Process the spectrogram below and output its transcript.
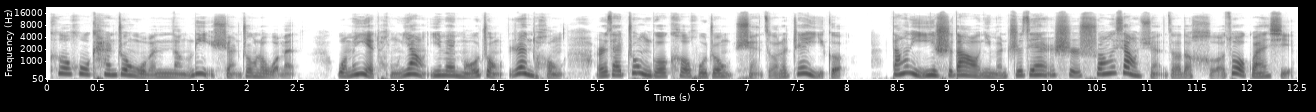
客户看中我们的能力，选中了我们。我们也同样因为某种认同，而在众多客户中选择了这一个。当你意识到你们之间是双向选择的合作关系，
